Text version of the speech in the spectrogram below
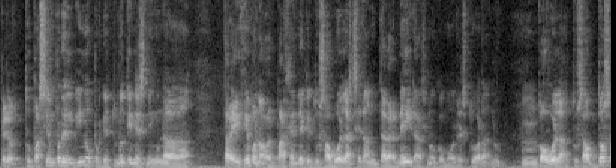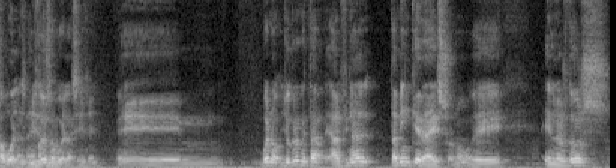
Pero tu pasión por el vino, porque tú no tienes ninguna tradición, bueno, al margen de que tus abuelas eran taberneiras, ¿no? Como eres tú ahora, ¿no? Mm. Tu abuela, tus dos abuelas. Mis dos abuelas, sí. Eh, bueno, yo creo que al final también queda eso, ¿no? Eh, en, los dos,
